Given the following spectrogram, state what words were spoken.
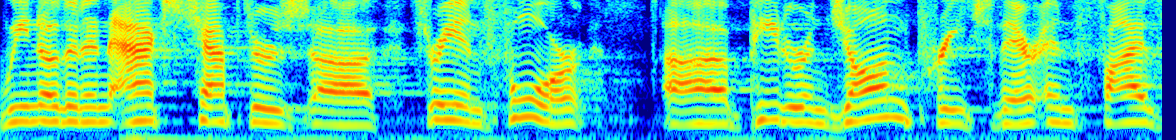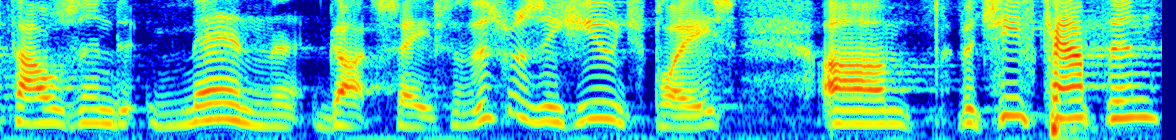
We know that in Acts chapters uh, 3 and 4, uh, Peter and John preached there, and 5,000 men got saved. So this was a huge place. Um, the chief captain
